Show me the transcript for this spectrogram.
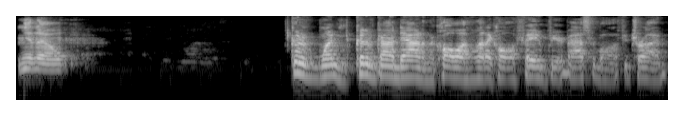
you know. Could have went. Could have gone down in the Call Athletic Hall of Fame for your basketball if you tried.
